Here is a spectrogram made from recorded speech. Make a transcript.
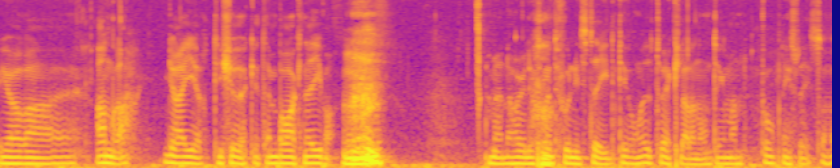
göra eh, andra grejer till köket än bara knivar. Mm. Men det har ju liksom inte funnits tid till att utveckla det någonting. Men förhoppningsvis så.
